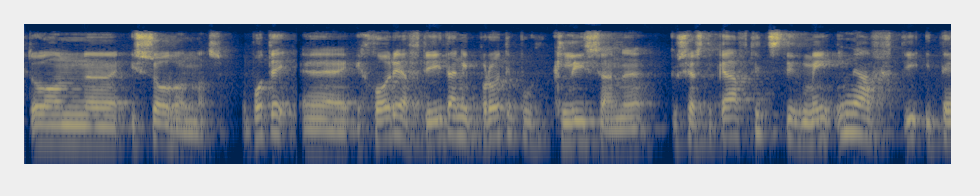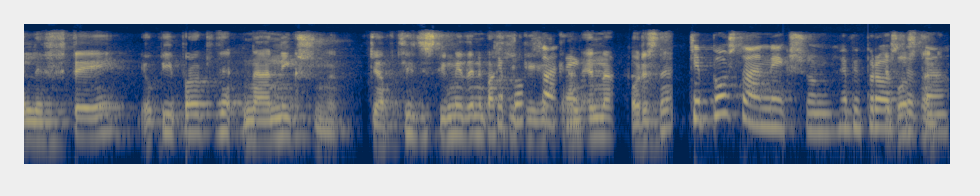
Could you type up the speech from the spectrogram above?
των ε, εισόδων μας. Οπότε ε, οι χώροι αυτοί ήταν οι πρώτοι που κλείσανε και ουσιαστικά αυτή τη στιγμή είναι αυτοί οι τελευταίοι οι οποίοι πρόκειται να ανοίξουν. Και αυτή τη στιγμή δεν υπάρχει και κανένα. Ορίστε. Και πώς θα ανοίξουν επιπρόσθετα;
